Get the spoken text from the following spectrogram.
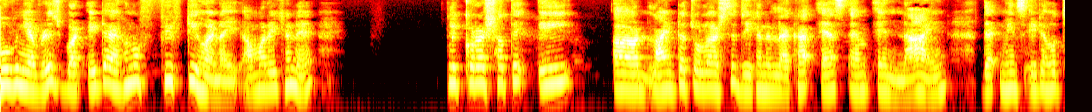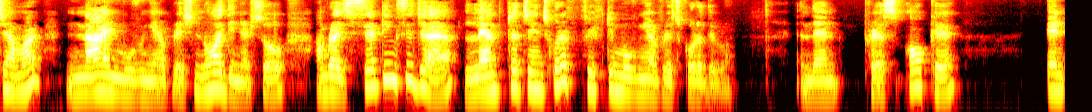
মুভিং অ্যাভারেজ বাট এটা এখনও ফিফটি হয় নাই। আমার এখানে ক্লিক করার সাথে এই লাইনটা চলে আসছে, যেখানে লেখা S M A nine that means এটা হচ্ছে আমার নাইন মুভিং অ্যাভারেজ নয় দিনের। সো আমরা সেটিংসে যায় লেন্থটা চেঞ্জ করে ফিফটি মুভিং অ্যাভারেজ করে দেব। দেন প্রেস ওকে এন্ড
